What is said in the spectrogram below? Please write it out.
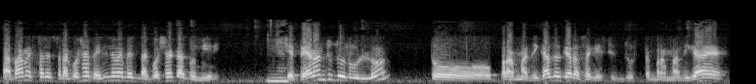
θα πάμε στα 450 με 500 εκατομμύρια. Ναι. Και πέραν του των ούλων, το πραγματικά το κέρασα και στην τούρτα, πραγματικά ε,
